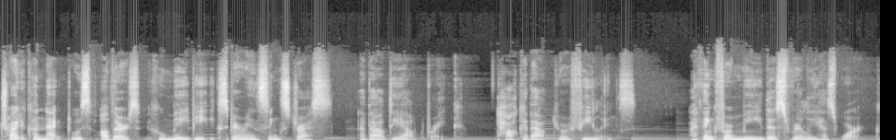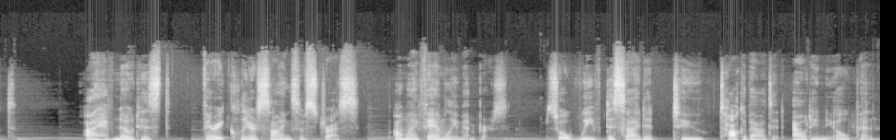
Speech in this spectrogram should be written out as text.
Try to connect with others who may be experiencing stress about the outbreak. Talk about your feelings. I think for me, this really has worked. I have noticed very clear signs of stress on my family members. So we've decided to talk about it out in the open,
